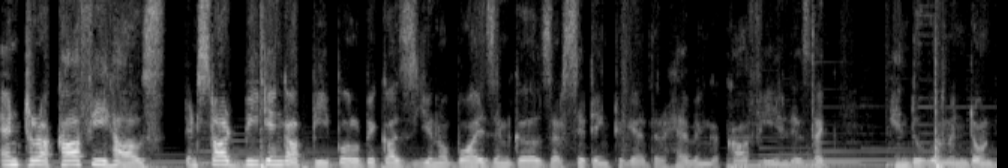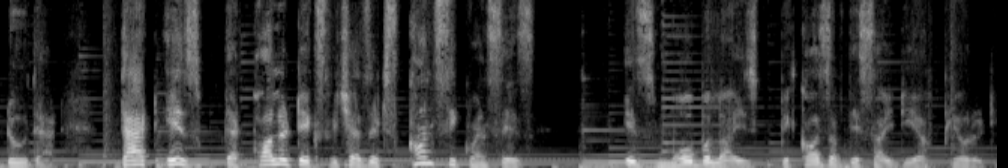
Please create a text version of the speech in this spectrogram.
enter a coffee house and start beating up people because you know boys and girls are sitting together having a coffee and it's like hindu women don't do that that is that politics which has its consequences is mobilized because of this idea of purity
